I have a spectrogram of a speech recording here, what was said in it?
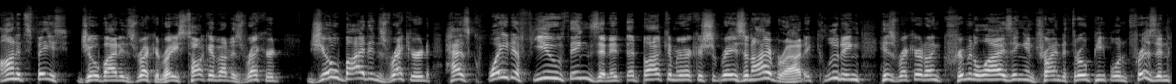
on its face Joe Biden's record, right? He's talking about his record. Joe Biden's record has quite a few things in it that Black America should raise an eyebrow at, including his record on criminalizing and trying to throw people in prison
